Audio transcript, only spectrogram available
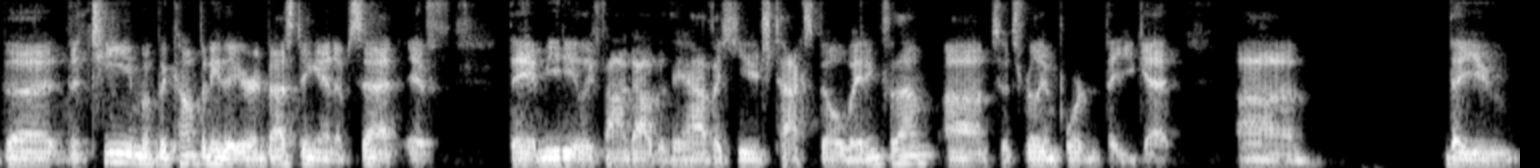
the the team of the company that you're investing in upset if they immediately found out that they have a huge tax bill waiting for them. Um, so it's really important that you get um, that you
